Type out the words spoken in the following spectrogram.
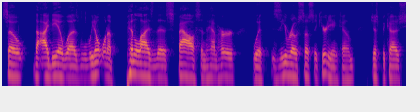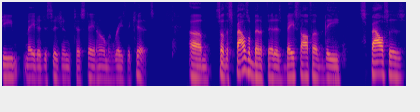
so the idea was, well, we don't want to penalize the spouse and have her with zero Social Security income just because she made a decision to stay at home and raise the kids. Um, so the spousal benefit is based off of the spouse's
